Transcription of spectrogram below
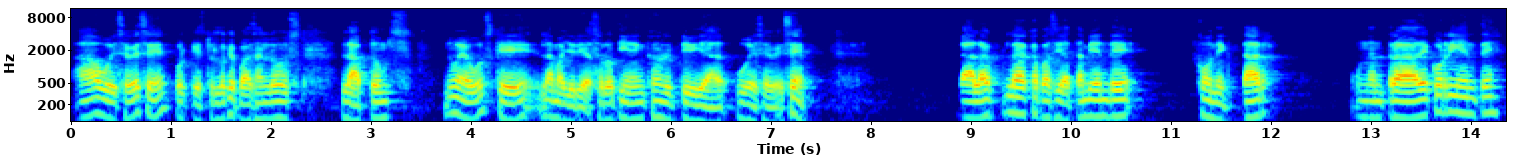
a USB-C, porque esto es lo que pasa en los laptops nuevos, que la mayoría solo tienen conectividad USB-C. Da la, la capacidad también de conectar una entrada de corriente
